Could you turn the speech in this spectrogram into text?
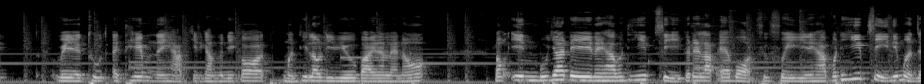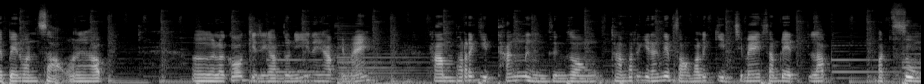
ทเวทูไอเทมนะครับ กิจกรรมตัวนี้ก็เหมือนที่เรารีวิวไปนั่นแหละเนาะ ล็อกอินบูย่าเดย์นะครับวันที่ 24 ก็ได้รับแอร์บอร์ดฟรีๆนะครับวันที่ 24 นี่เหมือนจะเป็นวันเสาร์นะครับเออแล้วก็กิจกรรมตัวนี้นะครับเห็นไหมทำภารกิจทั้ง1ถึง2ทำภารกิจทั้ง 12 ภารกิจใช่ไหมสำเร็จรับบัตรสุ่ม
